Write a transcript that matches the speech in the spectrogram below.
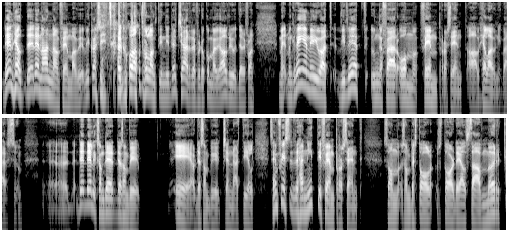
det, är en helt, det är en annan femma, vi, vi kanske inte ska gå allt för långt in i det kärret för då kommer vi aldrig ut därifrån. Men, men grejen är ju att vi vet ungefär om 5% av hela universum. Eh, Det, det är liksom det, det som vi är och det som vi känner till. Sen finns det det här 95% som, som består, består dels av mörk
